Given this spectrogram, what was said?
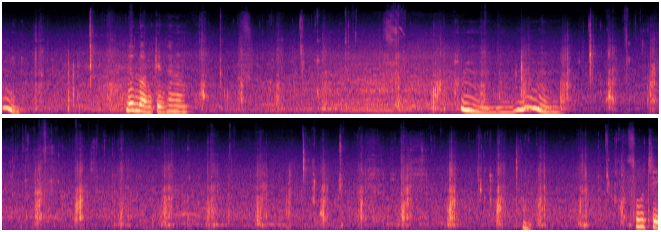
อืมเล่นโดนกินเท่านึงอืมซูจิ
